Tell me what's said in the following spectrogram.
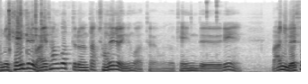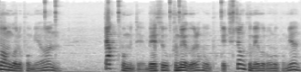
오늘 개인들이 많이 산 것들은 딱 정해져 있는 것 같아요. 오늘 개인들이 많이 매수한 거를 보면 딱 보면 돼요. 매수 금액을 한번 볼게요. 추정 금액을 오늘 보면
